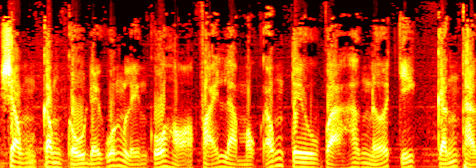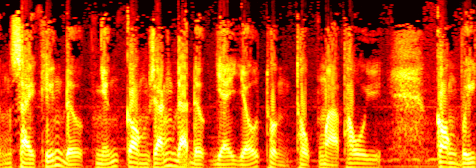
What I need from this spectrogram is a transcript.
song công cụ để huấn luyện của họ phải là một ống tiêu và hơn nữa chỉ cẩn thận sai khiến được những con rắn đã được dạy dỗ thuần thục mà thôi. Còn vị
